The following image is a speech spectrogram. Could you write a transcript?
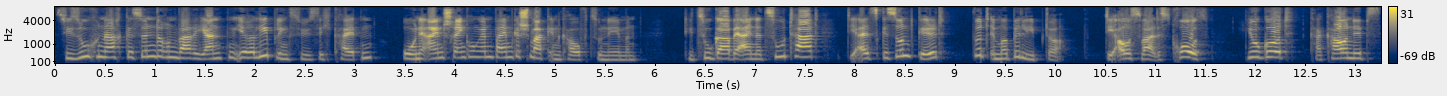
Sie suchen nach gesünderen Varianten ihrer Lieblingssüßigkeiten, ohne Einschränkungen beim Geschmack in Kauf zu nehmen. Die Zugabe einer Zutat, die als gesund gilt, wird immer beliebter. Die Auswahl ist groß. Joghurt, Kakaonips,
